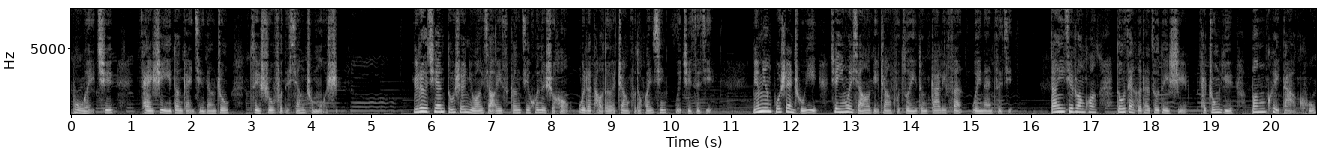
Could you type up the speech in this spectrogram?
不委屈，才是一段感情当中最舒服的相处模式。娱乐圈毒舌女王小 S 刚结婚的时候，为了讨得丈夫的欢心，委屈自己。明明不善厨艺，却因为想要给丈夫做一顿咖喱饭为难自己。当一切状况都在和她作对时，她终于崩溃大哭，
